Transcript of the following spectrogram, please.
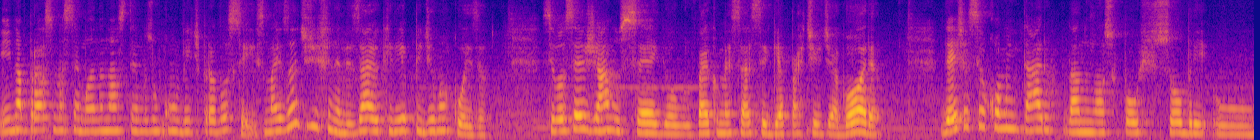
E na próxima semana nós temos um convite para vocês. Mas antes de finalizar, eu queria pedir uma coisa. Se você já nos segue ou vai começar a seguir a partir de agora, deixa seu comentário lá no nosso post sobre o,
